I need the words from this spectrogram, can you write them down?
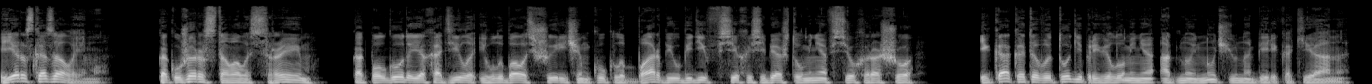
Я рассказала ему, как уже расставалась с Рэем, как полгода я ходила и улыбалась шире, чем кукла Барби, убедив всех и себя, что у меня все хорошо, и как это в итоге привело меня одной ночью на берег океана.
